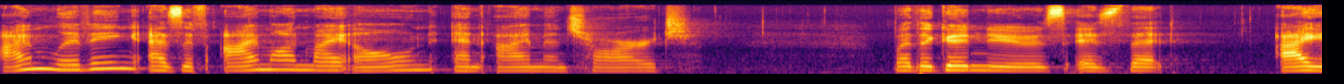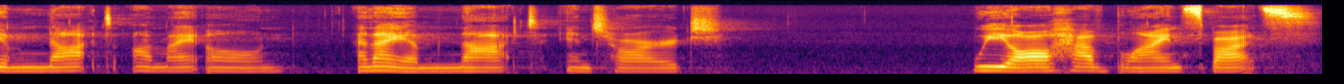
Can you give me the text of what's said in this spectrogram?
I'm living as if I'm on my own and I'm in charge. But the good news is that I am not on my own and I am not in charge. We all have blind spots.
